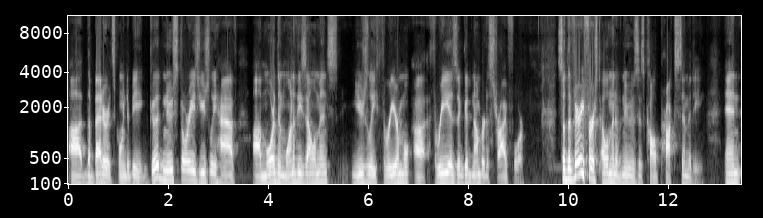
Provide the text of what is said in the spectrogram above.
uh, the better it's going to be. Good news stories usually have uh, more than one of these elements. Usually, three or more. Uh, three is a good number to strive for. So, the very first element of news is called proximity, and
